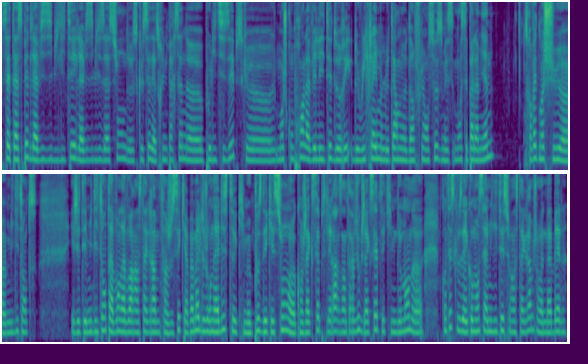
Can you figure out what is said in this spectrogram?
cet aspect de la visibilité de la visibilisation de ce que c'est d'être une personne euh, politisée, puisque euh, moi je comprends la velléité de, de reclaim le terme d'influenceuse, mais moi c'est pas la mienne. Parce qu'en fait, moi, je suis militante. Et j'étais militante avant d'avoir Instagram. Enfin, je sais qu'il y a pas mal de journalistes qui me posent des questions quand j'accepte les rares interviews que j'accepte et qui me demandent quand est-ce que vous avez commencé à militer sur Instagram? Je suis en mode ma belle.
